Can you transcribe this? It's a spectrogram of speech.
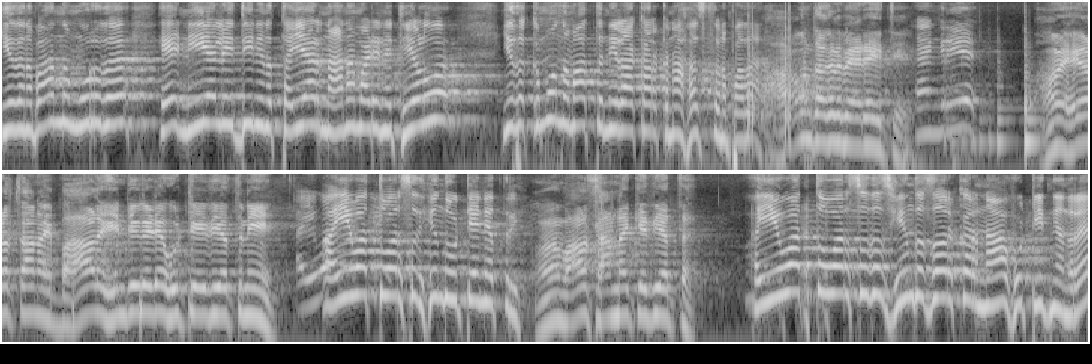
ಇದನ್ನ ಬಂದು ಮುರಿದ ಏ ನೀ ಎಲ್ಲಿದ್ದಿ? ನಿನ್ನ ತಯಾರು ನಾನ ಮಾಡೀನಿ ಅಂತ ಹೇಳು. ಇದಕ್ಕೆ ಮುಂದೆ ಮತ್ತೆ ನಿರಾಕಾರಕ್ಕೆ ನಾ ಹಸ್ತನ ಪದ. ಅವನು ತಗದು ಬೇರೆ ಐತಿ. ಹೆಂಗ್ರಿ? ಅವ ಹೇಳ್ತಾನ ಭಾಳ ಹಿಂದಿಗಡೆ ಹುಟ್ಟಿದಿ ನೀ. ಐವತ್ತು ವರ್ಷದ ಹಿಂದೆ ಹುಟ್ಟೇನೆತ್ರಿ ಹ್ಞೂ ಭಾಳ ಸಣ್ಣಕ್ಕಿದಿ ಅತ್ತ. ಐವತ್ತು ವರ್ಷದ ಹಿಂದೆ ಸರ್ಕಾರ ನಾ ಹುಟ್ಟಿದ್ನಿ ಅಂದ್ರೆ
